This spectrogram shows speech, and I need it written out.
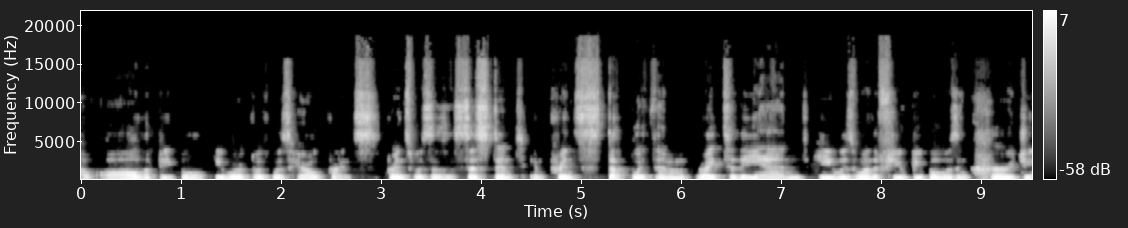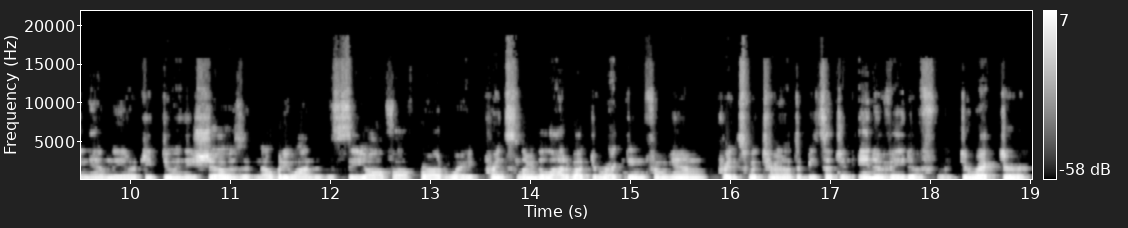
of all the people he worked with was Harold Prince. Prince was his assistant, and Prince stuck with him right to the end. He was one of the few people who was encouraging him, you know, keep doing these shows that nobody wanted to see off off Broadway. Prince learned a lot about directing from him. Prince would turn out to be such an innovative director,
